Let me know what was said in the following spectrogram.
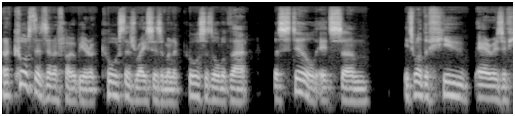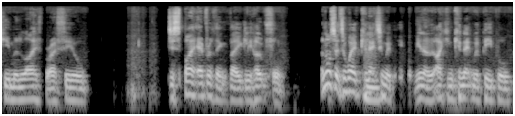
And of course, there's xenophobia, of course, there's racism, and of course, there's all of that. But still, it's um, it's one of the few areas of human life where I feel, despite everything, vaguely hopeful. And also, it's a way of connecting with people. You know, I can connect with people.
